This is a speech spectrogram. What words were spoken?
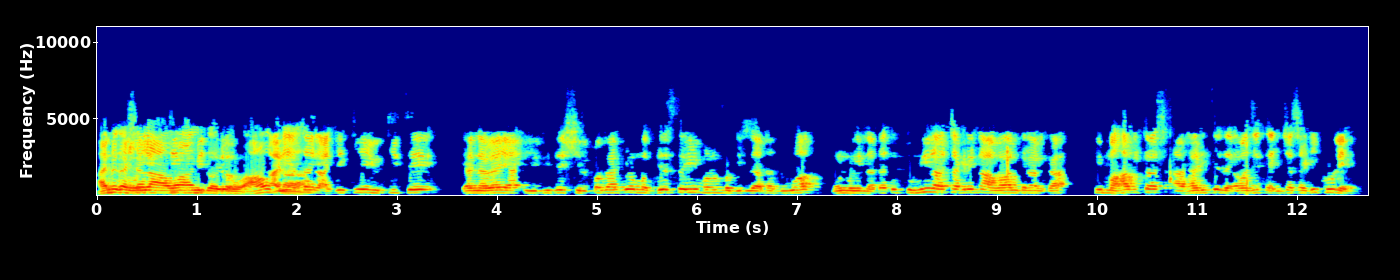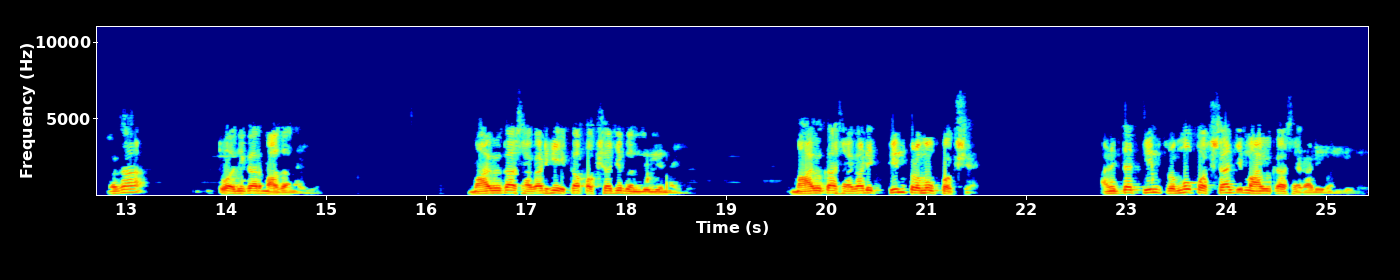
आम्ही कशाला आवाहन करू? आहोत राजकीय युतीचे या नव्या या युतीचे शिल्पकार किंवा मध्यस्थही म्हणून बघितले जातात दुवा म्हणून बघितलं जातात तर तुम्ही राज ठाकरेंना आवाहन कराल का की महाविकास आघाडीचे दरवाजे त्यांच्यासाठी खुले? बघा तो अधिकार माझा नाहीये. महाविकास आघाडी ही एका पक्षाची बनलेली नाहीये. महाविकास आघाडी तीन प्रमुख पक्ष आहे आणि त्या तीन प्रमुख पक्षांची महाविकास आघाडी बनलेली आहे.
